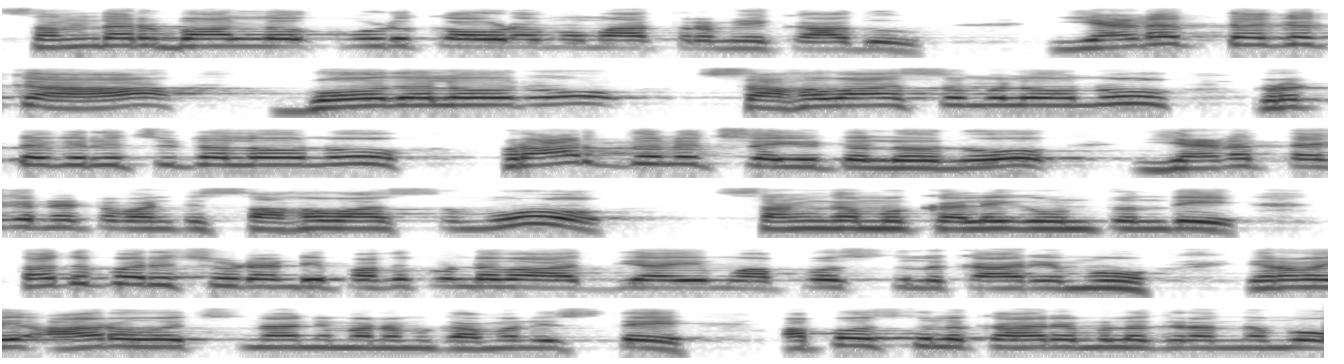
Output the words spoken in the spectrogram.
సందర్భాల్లో కూడుకోవడము మాత్రమే కాదు. ఎడతెగక బోధలోను సహవాసములోను రొట్టె విరుచుటలోను ప్రార్థన చేయుటలోను ఎడతెగనటువంటి సహవాసము సంఘము కలిగి ఉంటుంది. తదుపరి చూడండి పదకొండవ అధ్యాయము అపోస్తుల కార్యము ఇరవై ఆరో వచనాన్ని మనం గమనిస్తే అపోస్తుల కార్యముల గ్రంథము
